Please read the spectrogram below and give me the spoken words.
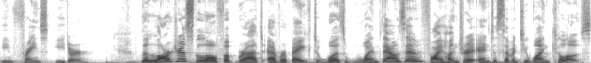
in France either。The largest loaf of bread ever baked was one thousand five hundred and seventy-one kilos。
